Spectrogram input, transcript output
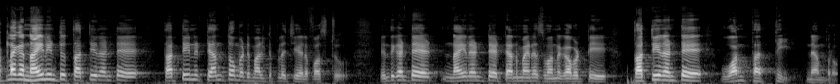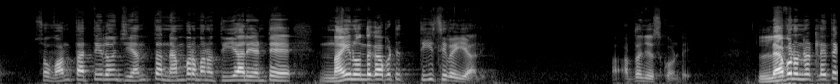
అట్లాగే నైన్ ఇంటూ థర్టీన్ అంటే థర్టీన్ టెన్తో మట్టి మల్టిప్లై చేయాలి ఫస్ట్. ఎందుకంటే నైన్ అంటే టెన్ మైనస్ వన్ కాబట్టి థర్టీన్ అంటే one thirty number. So one థర్టీలోంచి ఎంత నెంబర్ మనం తీయాలి అంటే నైన్ ఉంది కాబట్టి తీసివేయాలి. అర్థం చేసుకోండి. లెవెన్ ఉన్నట్లయితే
